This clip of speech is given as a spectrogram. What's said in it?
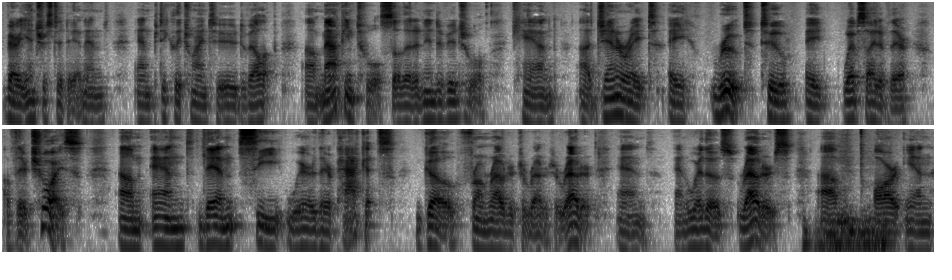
very interested in, and and particularly trying to develop uh, mapping tools so that an individual can uh, generate a route to a website of their of their choice, um, and then see where their packets go from router to router to router, and and where those routers um, are in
